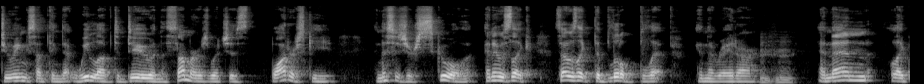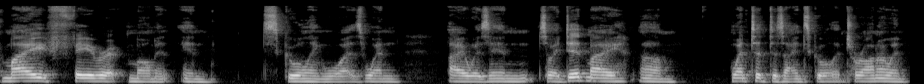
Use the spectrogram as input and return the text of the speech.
doing something that we love to do in the summers, which is water ski. And this is your school. And it was like, so that was like the little blip in the radar. Mm-hmm. And then, like, my favorite moment in schooling was when I was in, so I did my, um, went to design school in Toronto. And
